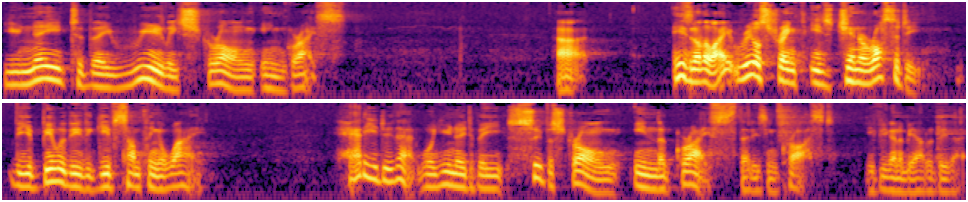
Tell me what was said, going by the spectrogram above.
You need to be really strong in grace. Uh, here's another way real strength is generosity, the ability to give something away. How do you do that? Well, you need to be super strong in the grace that is in Christ if you're going to be able to do that.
